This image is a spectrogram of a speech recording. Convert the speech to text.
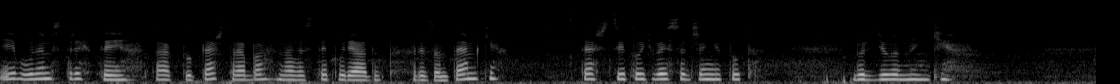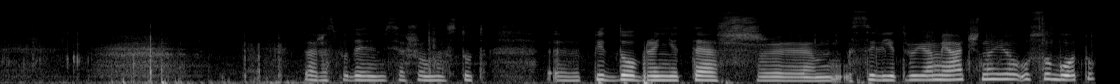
І будемо стригти. Так, тут теж треба навести порядок. Хризантемки теж цвітуть висаджені тут. Бордюрненькі. Зараз подивимося, що у нас тут піддобрені теж е, селітрою аміачною у суботу.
